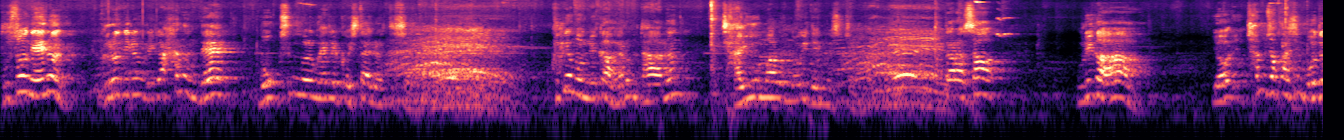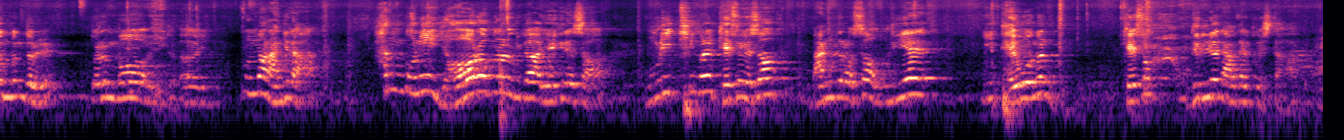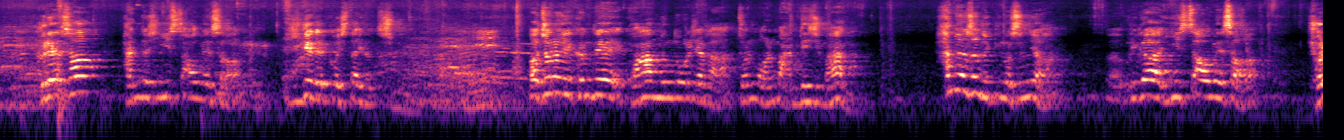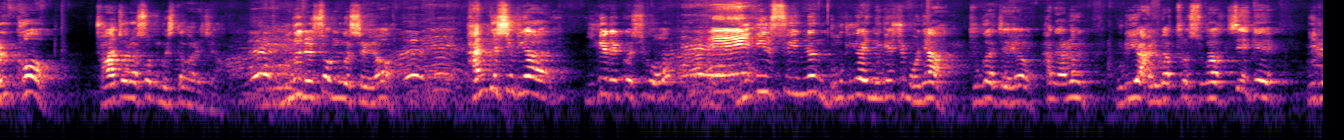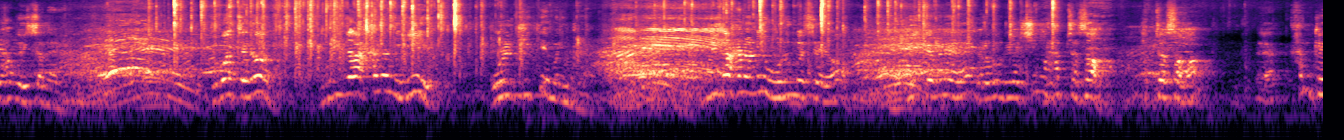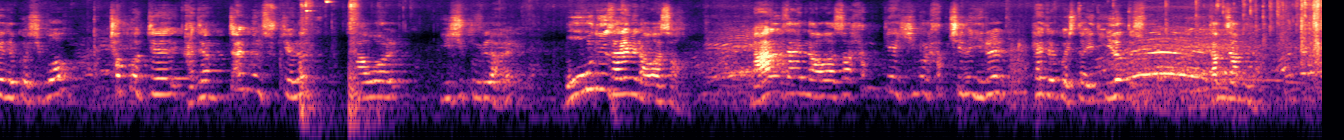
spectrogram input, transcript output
부숴내는 그런 일을 우리가 하는데 목숨 걸고 해낼 것이다 이런 뜻이에요. 그게 뭡니까? 여러분 다 아는 자유말 운동이 된 것이죠. 따라서 우리가 여- 참석하신 모든 분들 또는 뭐 어, 뿐만 아니라 한 분이 여러 분을 우리가 얘기를 해서 우리 팀을 계속해서 만들어서 우리의 이 대원은 계속 늘려나가야 될 것이다. 그래서 반드시 이 싸움에서 이게 될 것이다 이런 뜻입니다. 어, 저는 예컨대 광화문 운동을 제가 저는 뭐 얼마 안 되지만 하면서 느낀 것은요. 어, 우리가 이 싸움에서 결코 좌절할 수 없는 것이다 말이죠. 무너질 수 없는 것이에요. 반드시 우리가 이겨야 될 것이고 이길 수 있는 무기가 있는 것이 뭐냐? 두 가지예요. 하나는 우리 알바트로스가 세게 일을 하고 있잖아요. 두 번째는 우리가 하는 일이 옳기 때문입니다. 우리가 하는 일이 옳은 것이에요. 그렇기 때문에 여러분 우리가 힘을 합쳐서 합쳐서 예, 함께 될 것이고 첫 번째 가장 짧은 숙제는 4월 29일 날 모든 사람이 나와서 많은 사람이 나와서 함께 힘을 합치는 일을 해야 될 것이다. 이런 뜻입니다. 감사합니다.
